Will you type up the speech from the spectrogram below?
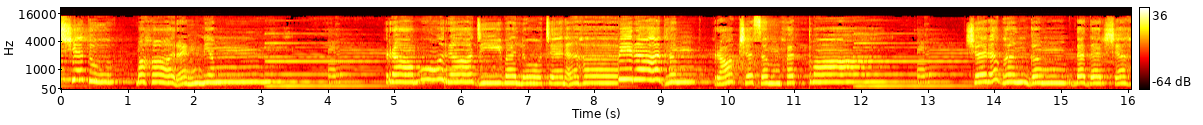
पश्यतु महारण्यम्। रामो राजीवलोचनः। विराधम् राक्षसं हत्वा। शरभङ्गम् ददर्शः।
